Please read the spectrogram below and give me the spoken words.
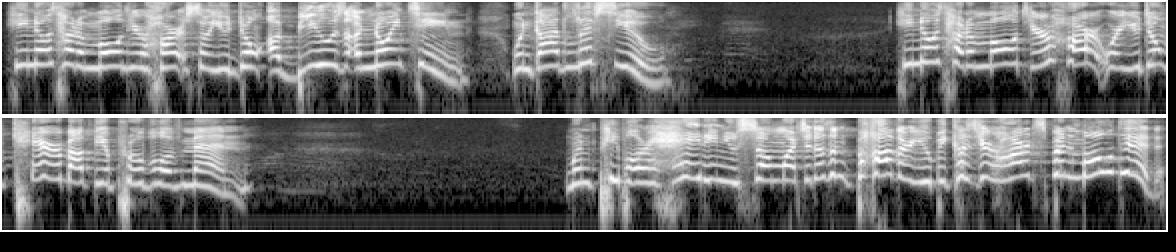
He knows how to mold your heart so you don't abuse anointing when God lifts you. He knows how to mold your heart where you don't care about the approval of men. When people are hating you so much, it doesn't bother you because your heart's been molded.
